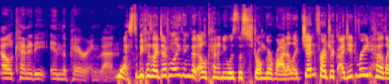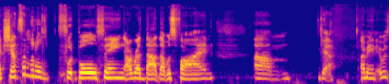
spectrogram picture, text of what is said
Elle Kennedy in the pairing then. Yes, because I definitely think that Elle Kennedy was the stronger writer. Like Jen Frederick, I did read her. Like she had some little football thing. I read that. That was fine. Um, yeah. I mean, it was.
